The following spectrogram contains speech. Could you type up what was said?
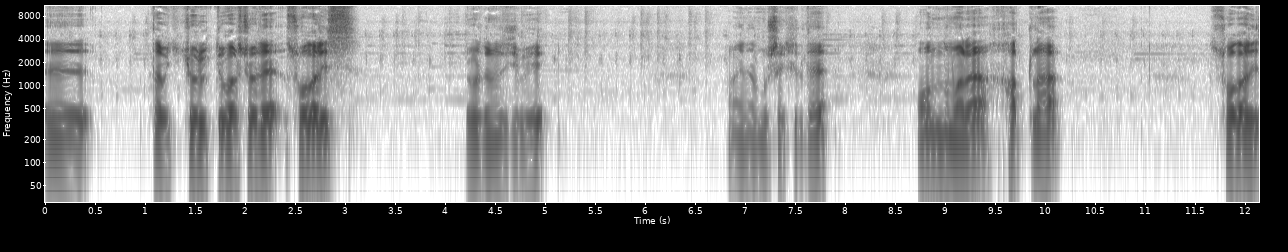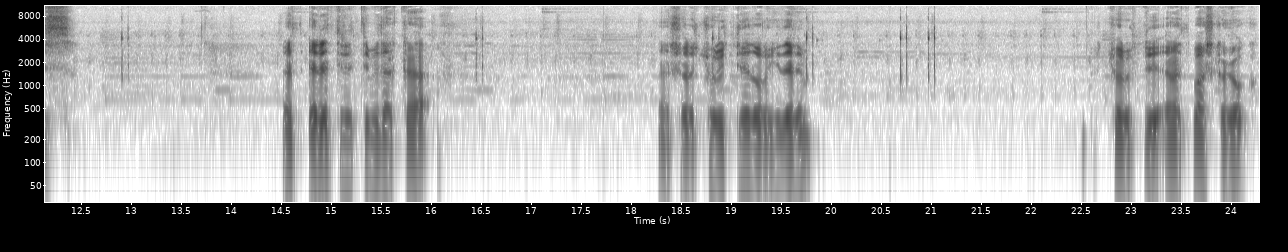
e, tabii ki körüklü var. Şöyle Solaris gördüğünüz gibi aynen bu şekilde 10 numara hatla Solaris. Evet elektrikli bir dakika. Evet şöyle körüklüye doğru gidelim. Körüklü evet başka yok.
